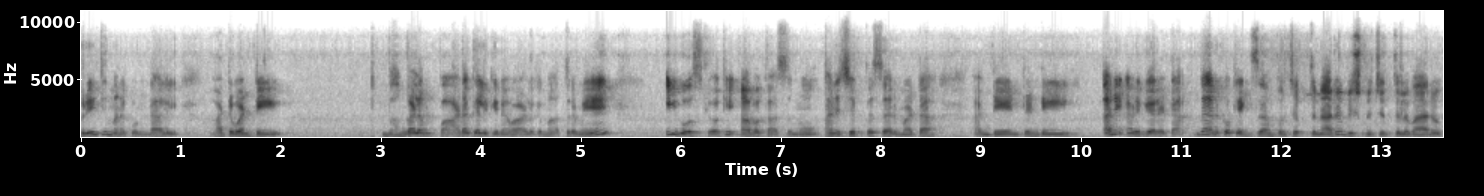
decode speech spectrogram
ప్రీతి మనకు ఉండాలి అటువంటి మంగళం పాడగలిగిన వాళ్ళకి మాత్రమే ఈ గోస్లోకి అవకాశము అని చెప్పేశారన్నమాట. అంటే ఏంటండి? అని అడిగారట. దానికి ఒక ఎగ్జాంపుల్ చెప్తున్నారు విష్ణు చిత్తుల వారు.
